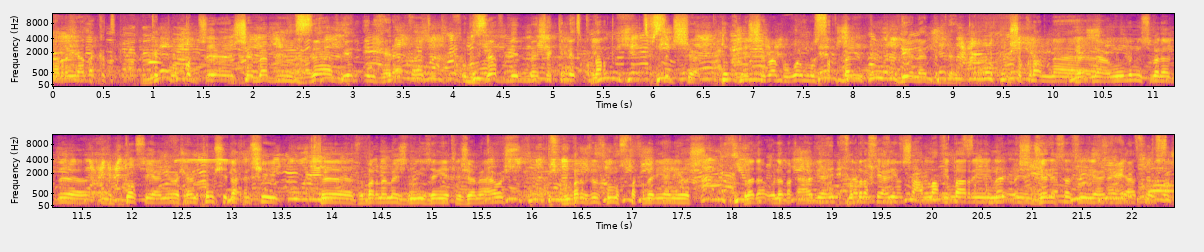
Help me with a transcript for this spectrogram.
الرياضة كت- كتنقذ الشباب من بزاف ديال الانحرافات وبزاف ديال المشاكل اللي تقدر تفسد الشاب الشباب هو المستقبل ديال هذا البلاد. شكرا نعم وبالنسبه لهذا الدوسي يعني واش عندكم شي داخل شي في, في برنامج ميزانيه الجامعة؟ واش مبرمجوا في المستقبل يعني واش ولا ولا باقي عادي يعني تدرس يعني إن شاء الله في إطار المستقبل. باش جلسات يعني يعني في الله.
